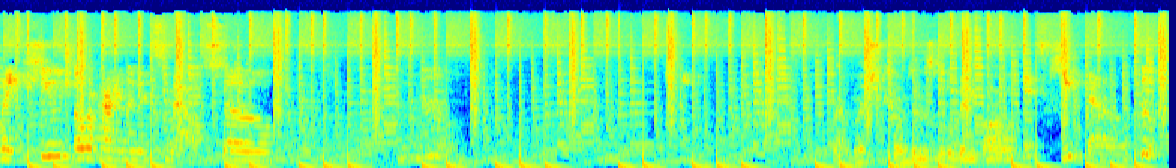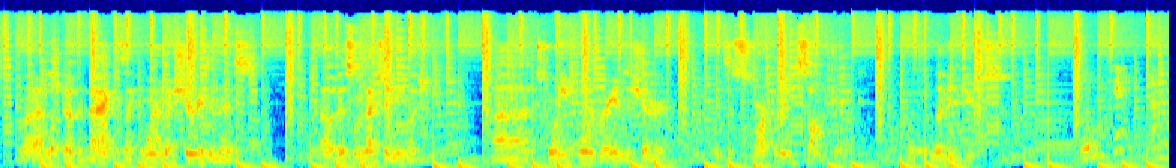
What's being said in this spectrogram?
like huge overpowering lemon smell. So I don't know. Not much comes in this little bitty bottle. It's cute though. Well, I looked at the back. It's like, what much sugar is in this? Oh, this one's actually in English. Uh, 24 grams of sugar. Sparkling soft drink with lemon juice. okay. Um,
